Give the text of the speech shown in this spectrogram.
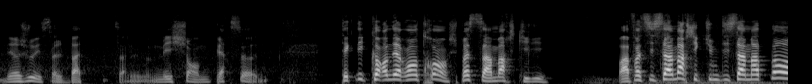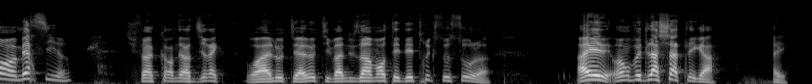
Bien joué, sale, bat... sale méchant personne. Technique corner rentrant. Je sais pas si ça marche, Kili. Enfin, si ça marche et que tu me dis ça maintenant, euh, merci. Hein. Tu fais un corner direct. Ouais, l'autre, il va nous inventer des trucs, ce saut, là. Allez, on veut de la chatte, les gars. Allez.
